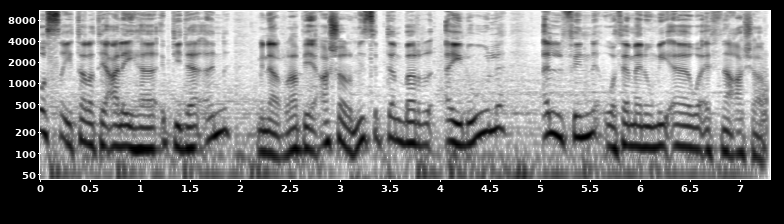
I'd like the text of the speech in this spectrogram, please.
والسيطرة عليها ابتداء من الرابع عشر من سبتمبر أيلول 1812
